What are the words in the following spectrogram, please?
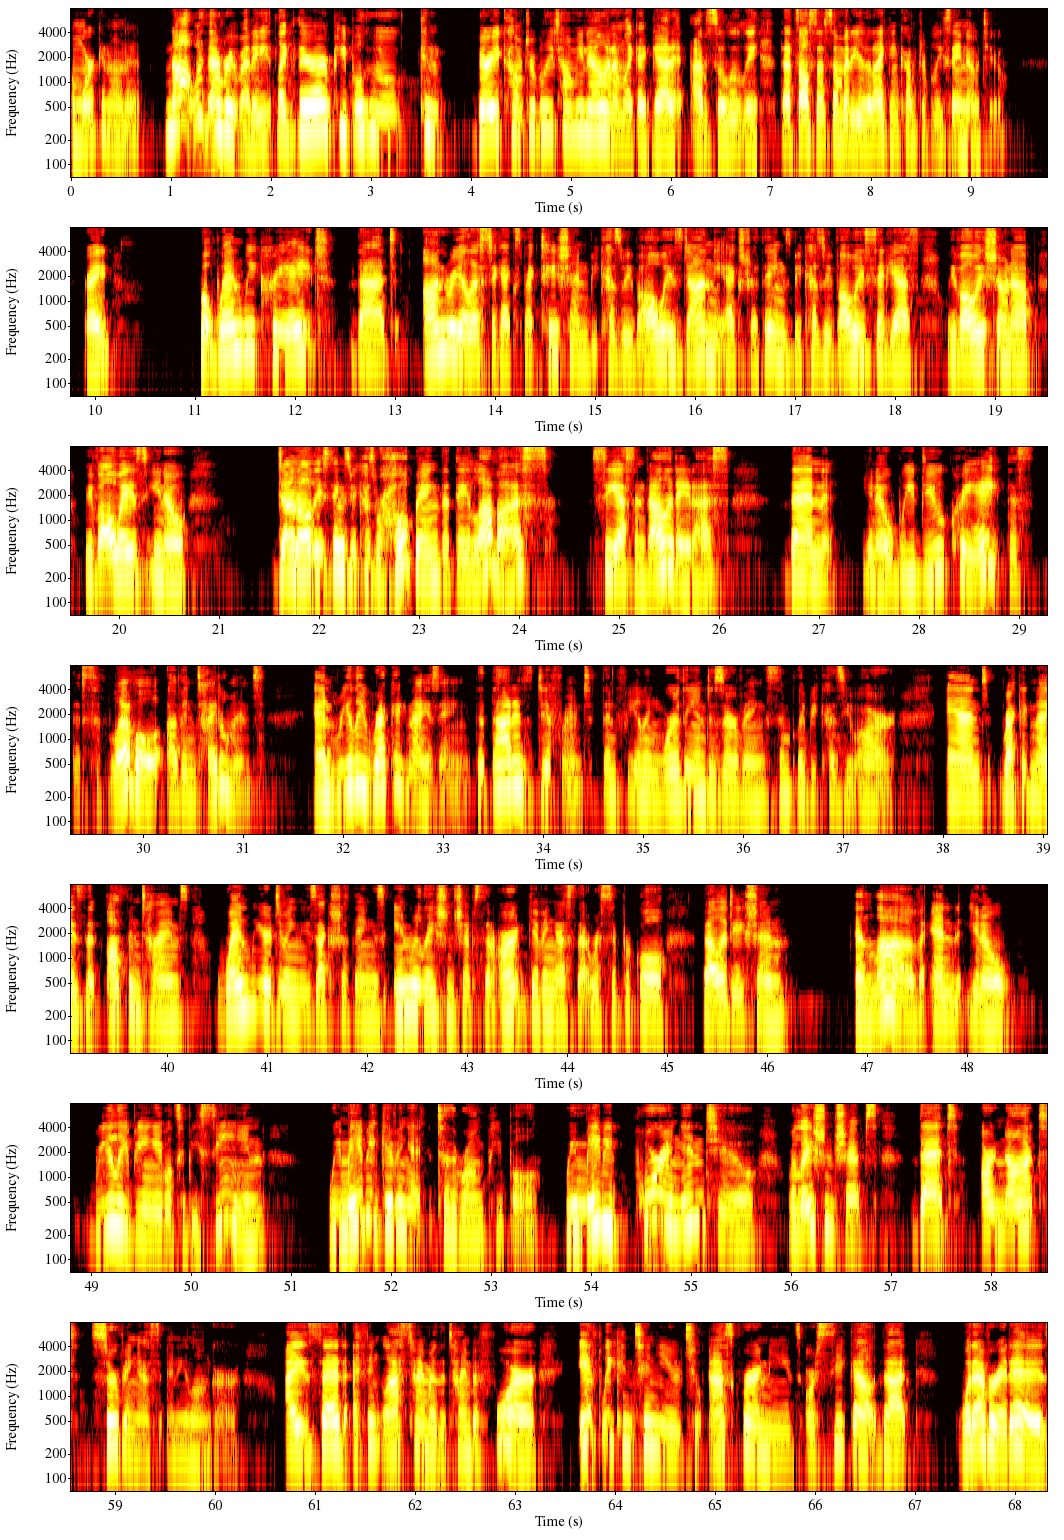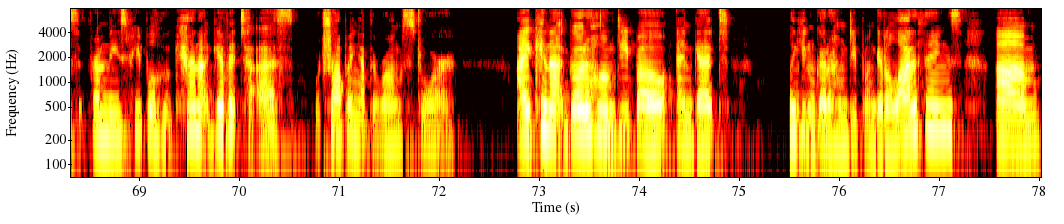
I'm working on it. Not with everybody. Like there are people who can very comfortably tell me no and I'm like I get it. Absolutely. That's also somebody that I can comfortably say no to. Right? But when we create that unrealistic expectation because we've always done the extra things, because we've always said yes, we've always shown up, we've always, you know, done all these things because we're hoping that they love us, see us and validate us, then, you know, we do create this this level of entitlement and really recognizing that that is different than feeling worthy and deserving simply because you are. And recognize that oftentimes when we are doing these extra things in relationships that aren't giving us that reciprocal validation and love and you know really being able to be seen we may be giving it to the wrong people. We may be pouring into relationships that are not serving us any longer i said i think last time or the time before if we continue to ask for our needs or seek out that whatever it is from these people who cannot give it to us, we're shopping at the wrong store. I cannot go to Home Depot and get, well, you can go to Home Depot and get a lot of things. Um,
